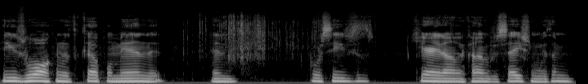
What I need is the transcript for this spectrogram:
he was walking with a couple of men that, and of course he was carrying on a conversation with them.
